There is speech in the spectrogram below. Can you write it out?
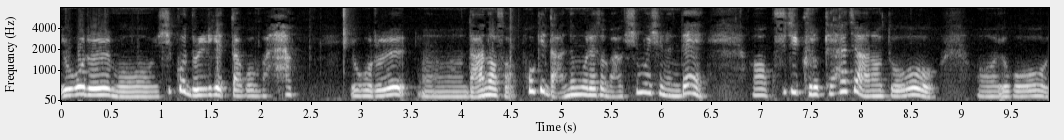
요거를 뭐 씻고 눌리겠다고 막 요거를 어, 나눠서 포기 나눔을 해서 막 심으시는데 어, 굳이 그렇게 하지 않아도 어, 요거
